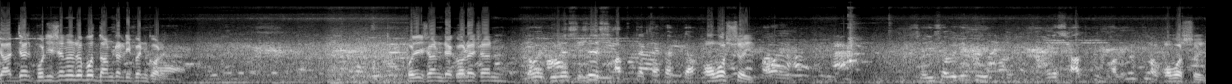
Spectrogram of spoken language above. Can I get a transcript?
যার যার পজিশনের উপর দামটা ডিপেন্ড করে। হ্যাঁ। পজিশন ডেকোরেশন তবে দিনের শেষে একটা অবশ্যই। সেই হিসাবে কিন্তু মানে স্বাদ খুব ভালো। অবশ্যই।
